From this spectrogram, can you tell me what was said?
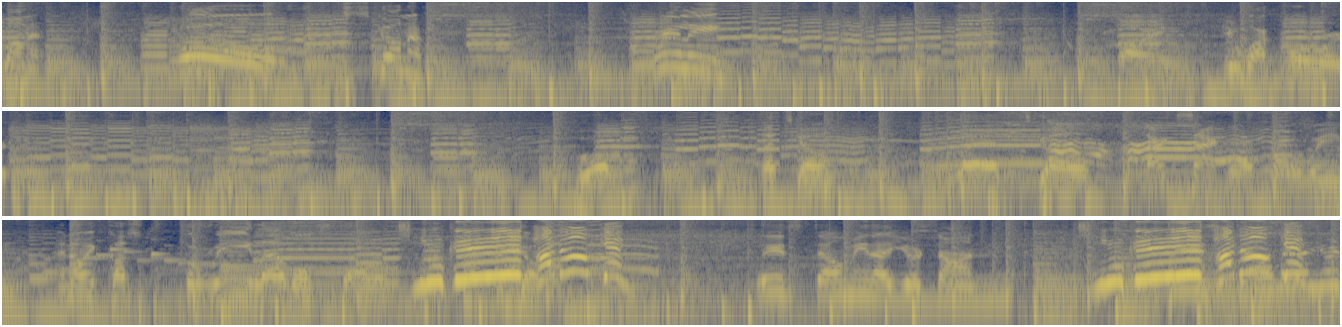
gonna... Whoa! It's gonna... Really? Sorry. You walk forward. Whoop. Let's go. Let's go. Dark Sakura for the wing. I know it costs three levels though. Shinku Hadouken! Please tell me that you're done. Shinku Hadouken! You're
